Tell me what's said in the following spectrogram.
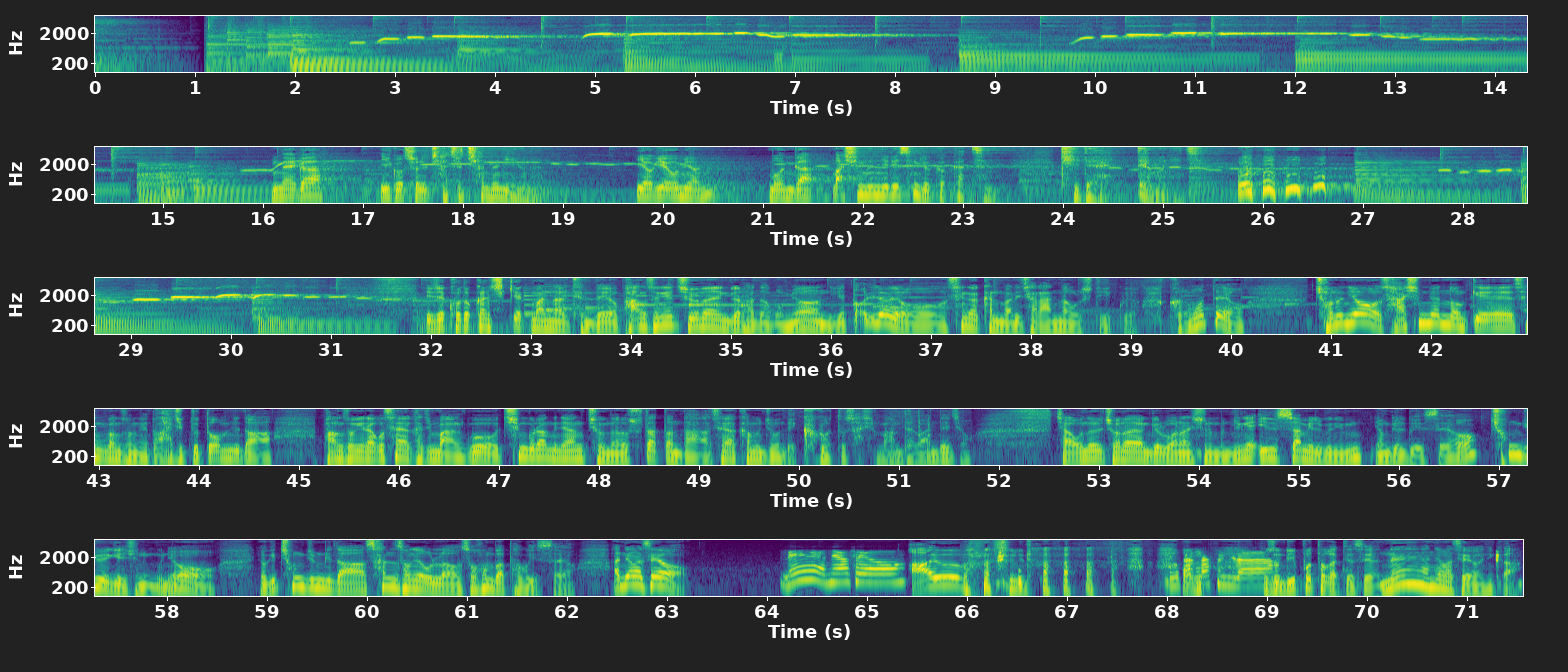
내가 이곳을 자주 찾는 이유는 여기에 오면 뭔가 맛있는 일이 생길 것 같은 기대 때문이지. 이제 고독한 식객 만날 텐데요. 방송에 전화 연결하다 보면 이게 떨려요. 생각한 말이 잘 안 나올 수도 있고요. 그럼 어때요? 저는요, 40년 넘게 생방송에도 아직도 떱니다. 방송이라고 생각하지 말고 친구랑 그냥 전화로 수다 떤다 생각하면 좋은데 그것도 사실 마음대로 안 되죠. 자, 오늘 전화 연결 원하시는 분 중에 1319님 연결돼 있어요. 청주에 계시는군요. 여기 청주입니다. 산성에 올라와서 혼밥하고 있어요. 안녕하세요. 네, 안녕하세요. 아유, 반갑습니다. 네, 반갑습니다. 어, 무슨 리포터 같으세요. 네, 안녕하세요. 하니까.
